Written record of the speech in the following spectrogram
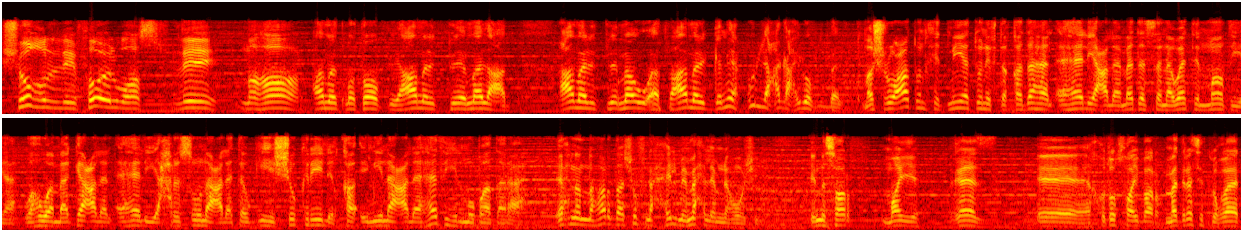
شغل فوق الوصف ليه نهار عملت مطافي عملت ملعب. عملت موقف عملت جميع كل حاجة حلوة في البلد. مشروعات خدمية افتقدها الأهالي على مدى السنوات الماضية وهو ما جعل الأهالي يحرصون على توجيه الشكر للقائمين على هذه المبادرة. إحنا النهاردة شفنا حلم ما حلمناهوش إن صرف مية غاز خطوط فايبر مدرسة لغات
